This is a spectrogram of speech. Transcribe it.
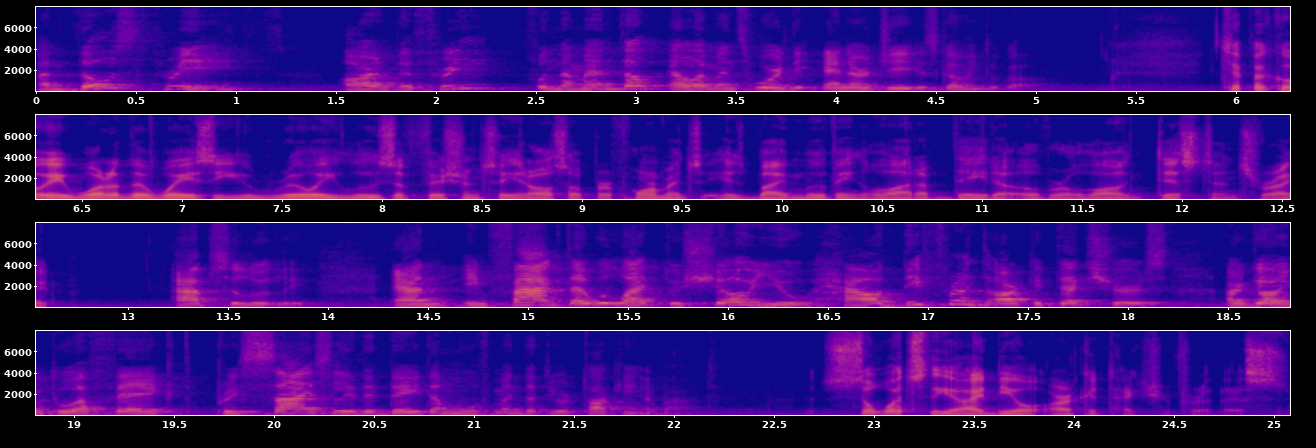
And those three are the three fundamental elements where the energy is going to go. Typically, one of the ways that you really lose efficiency and also performance is by moving a lot of data over a long distance, right? Absolutely. And in fact, I would like to show you how different architectures are going to affect precisely the data movement that you're talking about. So, what's the ideal architecture for this?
